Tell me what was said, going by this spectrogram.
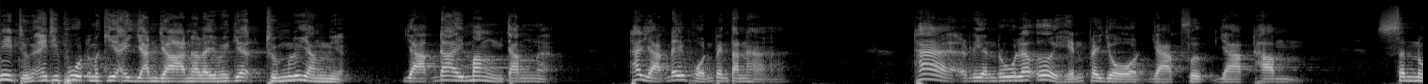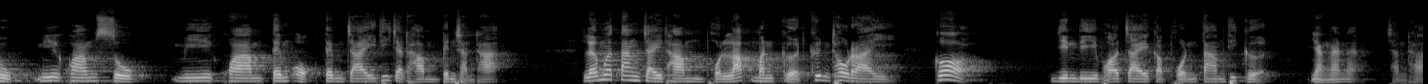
นี่ถึงไอ้ที่พูดเมื่อกี้ไอ้ยานยานอะไรเมื่อกี้ถึงหรือยังเนี่ย อยากได้มั่งจังอะ ถ้าอยากได้ผลเป็นตัณหา ถ้าเรียนรู้แล้วเออเห็นประโยชน์ อยากฝึกอยากทำสนุกมีความสุข มีความเต็มอกเต็มใจที่จะทำเป็นฉันทะ แล้วเมื่อตั้งใจทำผลลัพธ์มันเกิดขึ้นเท่าไหร่ ก็ยินดีพอใจกับผลตามที่เกิด อย่างนั้นน่ะฉันทะ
